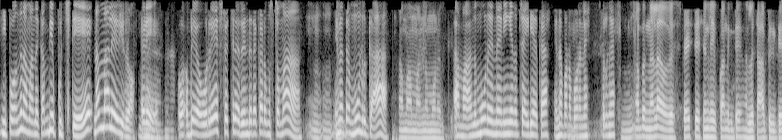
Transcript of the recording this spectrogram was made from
இப்போ வந்து நம்ம அந்த கம்பியை புடிச்சிட்டு நம்ம மேல ஏறிடுறோம். ஒ- அப்படியே ஒரே ஸ்ட்ரெச்ல ரெண்டு ரெக்கார்டு முடிச்சிட்டோமா? இன்னொருத்தர மூணு இருக்கா? ஆமா ஆமா இன்னும் மூணு இருக்கு. ஆமா அந்த மூணு என்ன நீங்க ஏதாச்சும் ஐடியா இருக்கா? என்ன பண்ண போறேன்னு? சொல்லுங்க. அப்ப நல்லா ஸ்பேஸ் ஸ்டேஷன்ல உட்காந்துக்கிட்டு நல்லா சாப்பிட்டுக்கிட்டு.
